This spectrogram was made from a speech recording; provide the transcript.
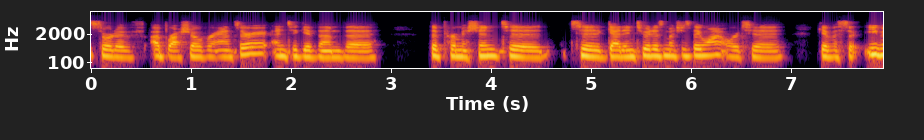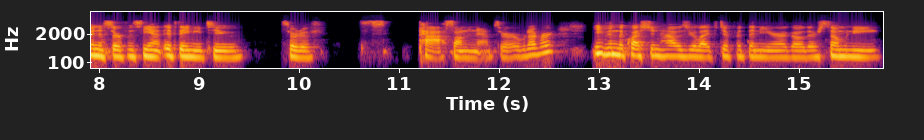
sort of a brush over answer and to give them the the permission to to get into it as much as they want or to give a even a surface if they need to sort of pass on an answer or whatever. Even the question, "How is your life different than a year ago?" There's so many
